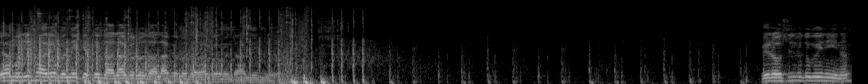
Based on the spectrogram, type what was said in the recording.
क्या मुझे सारे बंदे कहते डाला करो डाला करो डाला करो, मैं डाल ही नहीं रहा। फिर ऑफ़िस में तो कोई नहीं है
